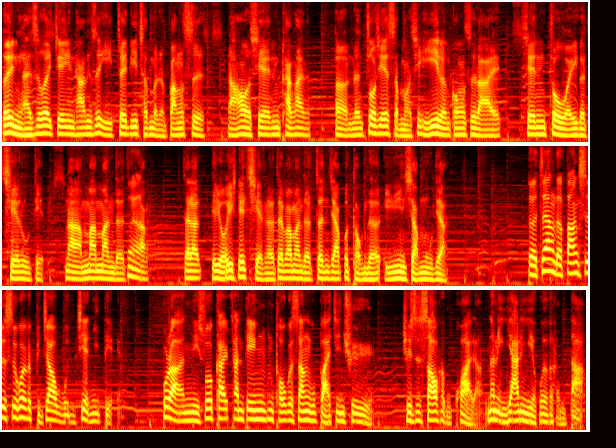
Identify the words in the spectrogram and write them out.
所以你还是会建议他，就是以最低成本的方式，然后先看看呃能做些什么，去以一人公司来。先作为一个切入点，那慢慢的这样，再来有一些钱了，再慢慢的增加不同的营运项目，这样。对，这样的方式是会比较稳健一点。不然你说开餐厅投个三五百进去，其实烧很快了，那你压力也会很大。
